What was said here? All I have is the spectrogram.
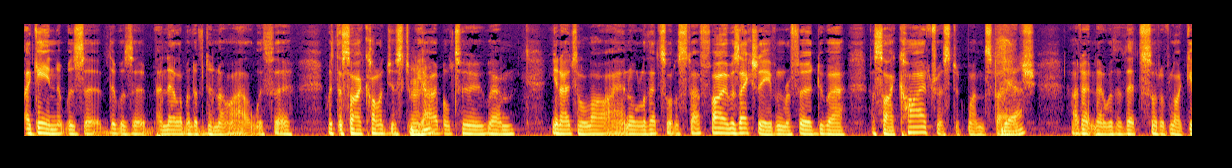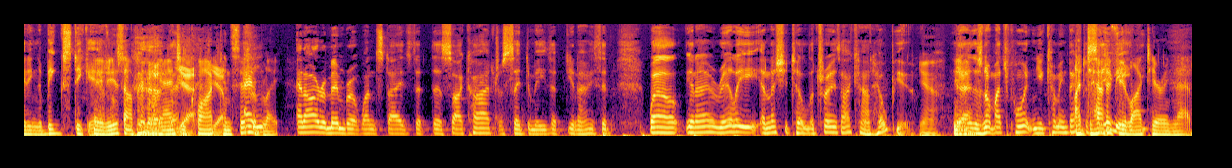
again, it was uh, there was a, an element of denial with uh, with the psychologist to be Mhm. able to, um, you know, to lie and all of that sort of stuff. I was actually even referred to a, a psychiatrist at one stage. I don't know whether that's sort of like getting the big stick out. it or is up in the like ante Yeah, quite yeah. considerably. And, and I remember at one stage that the psychiatrist said to me that, you know, he said, well, you know, really, unless you tell the truth, I can't help you. Yeah. You Yeah. know, there's not much point in you coming back I to doubt if me. you liked hearing that.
